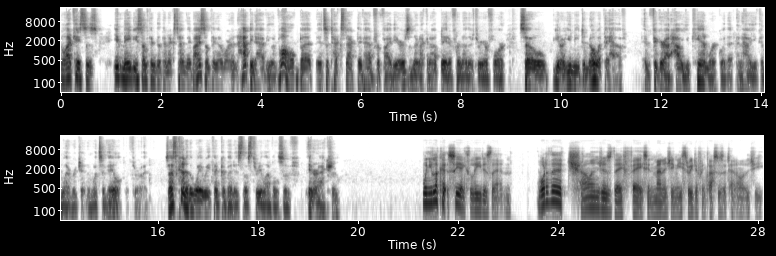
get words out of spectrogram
a lot of cases it may be something that the next time they buy something, they're more than happy to have you involved, but it's a tech stack they've had for five years and they're not going to update it for another three or four. So, you know, you need to know what they have and figure out how you can work with it and how you can leverage it and what's available through it. So that's kind of the way we think of it is those three levels of interaction. When you look at CX leaders then, what are the challenges they face in managing these three different classes of technology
